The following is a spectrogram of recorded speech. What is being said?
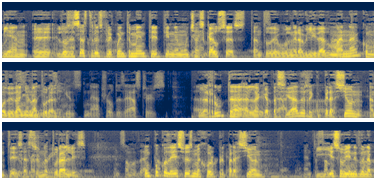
Bien, eh, los desastres frecuentemente tienen muchas causas, tanto de vulnerabilidad humana como de daño natural. La ruta a la capacidad de recuperación ante desastres naturales, un poco de eso es mejor preparación, y eso viene de una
